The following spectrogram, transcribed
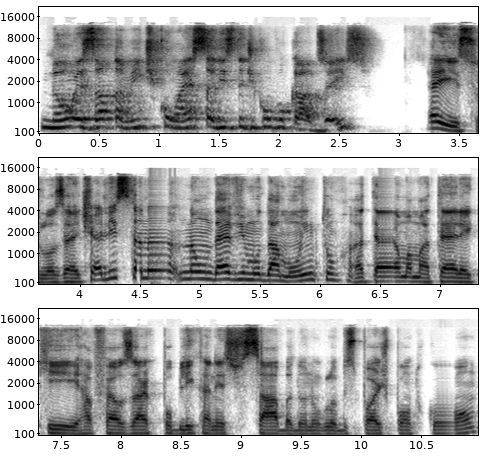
não exatamente com essa lista de convocados, é isso? É isso, Losete. A lista não deve mudar muito, até uma matéria que Rafael Zarco publica neste sábado no Globoesporte.com,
